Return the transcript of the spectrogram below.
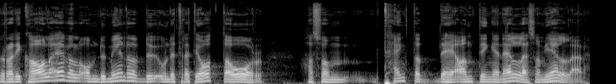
radikala är väl om du menar att du under 38 år har som tänkt att det är antingen eller som gäller.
